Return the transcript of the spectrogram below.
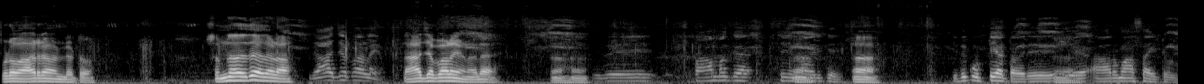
ഇവിടെ വേറൊരാളുണ്ട് കേട്ടോ സ്വന്തം ഇത് ഏതാടാ? രാജപാളയം. രാജപാളയാണ് അല്ലേ? ആ ഇത് കുട്ടിയാട്ടോ ഒരു ആറ് മാസമായിട്ടുള്ളൂ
